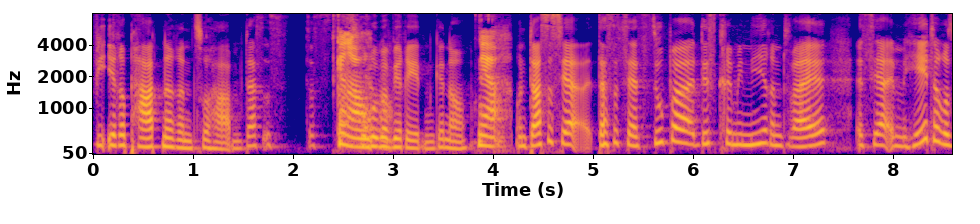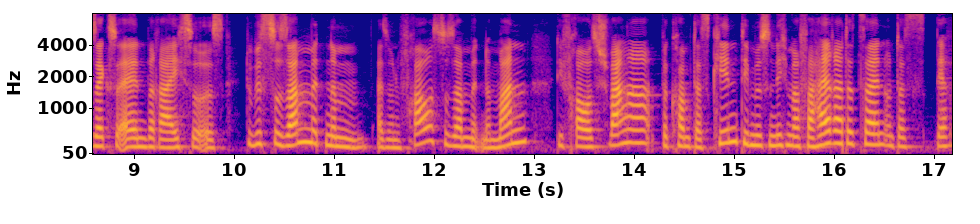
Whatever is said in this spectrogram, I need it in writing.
wie ihre Partnerin zu haben. Das ist das, ist genau. das, worüber wir reden, genau. Ja. Und das ist ja, das ist ja super diskriminierend, weil es ja im heterosexuellen Bereich so ist. Du bist zusammen mit einem, also eine Frau ist zusammen mit einem Mann, die Frau ist schwanger, bekommt das Kind, die müssen nicht mal verheiratet sein und das, der,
